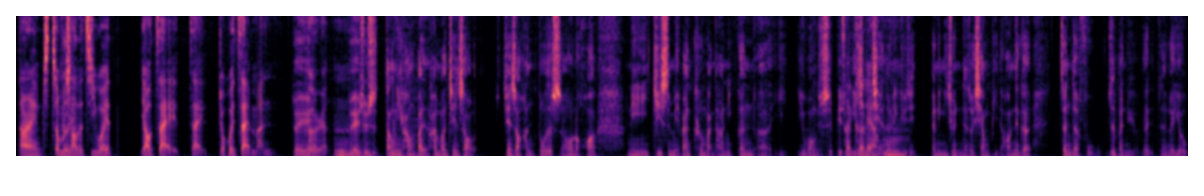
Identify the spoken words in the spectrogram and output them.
当然这么少的机位要载载就会载满客人。嗯，对，就是当你航班航班减少。减少很多的时候的话，你即使每班客满的话，你跟呃以以往就是比如说疫情前二零九年、二零一九年那时候相比的话，那个真的赴日本旅游的那个游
